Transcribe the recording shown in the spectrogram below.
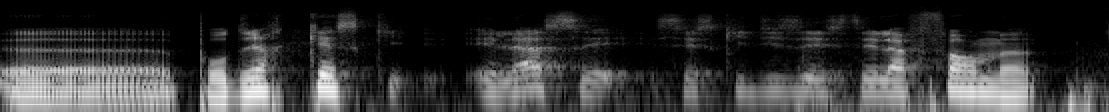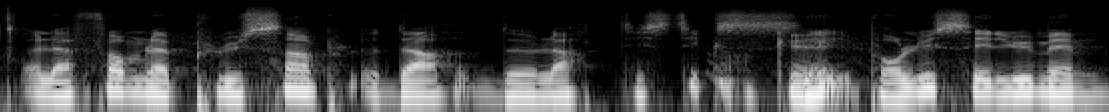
Euh, pour dire qu'est-ce qui. Et là, c'est c'est ce qu'il disait, c'était la forme, la forme la plus simple d'art, de l'artistique. c'est- Pour lui, c'est lui-même.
